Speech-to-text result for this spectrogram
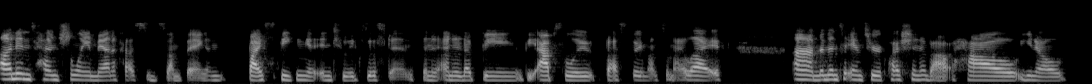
unintentionally manifested something and by speaking it into existence. And it ended up being the absolute best three months of my life. Um, and then to answer your question about how, you know,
